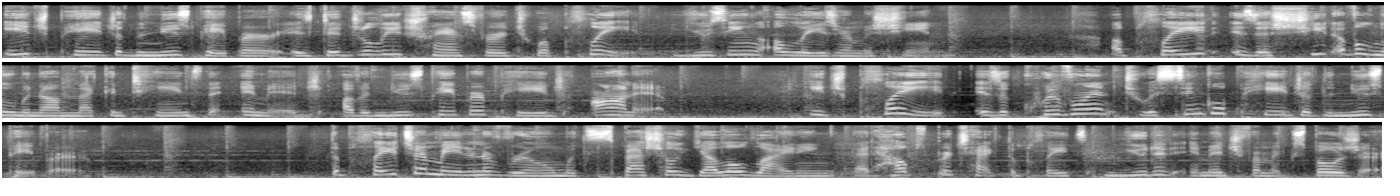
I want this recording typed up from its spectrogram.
each page of the newspaper is digitally transferred to a plate using a laser machine. A plate is a sheet of aluminum that contains the image of a newspaper page on it. Each plate is equivalent to a single page of the newspaper. The plates are made in a room with special yellow lighting that helps protect the plate's muted image from exposure.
